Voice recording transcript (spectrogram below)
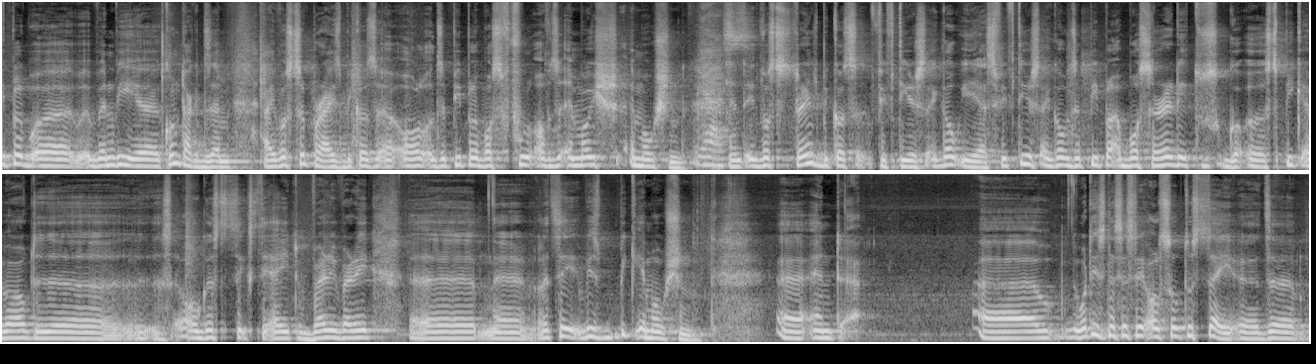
People, uh, when we uh, contact them, I was surprised because uh, all the people was full of the emotion. emotion. Yes. And it was strange because 50 years ago, yes, 50 years ago, the people was ready to go, uh, speak about uh, August 68 very, very, uh, let's say, with big emotion. and Uh, what is necessary also to say, uh, the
